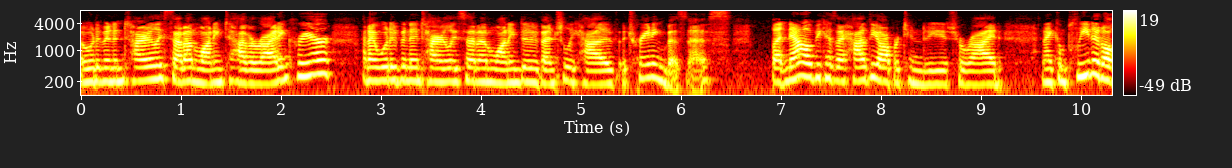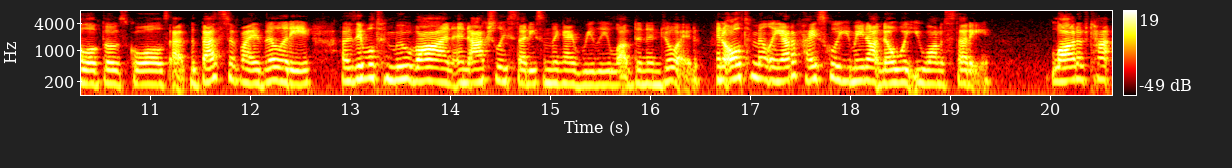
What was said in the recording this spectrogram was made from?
I would have been entirely set on wanting to have a riding career and I would have been entirely set on wanting to eventually have a training business. But now because I had the opportunity to ride and I completed all of those goals at the best of my ability, I was able to move on and actually study something I really loved and enjoyed. And ultimately out of high school you may not know what you want to study. A lot of time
